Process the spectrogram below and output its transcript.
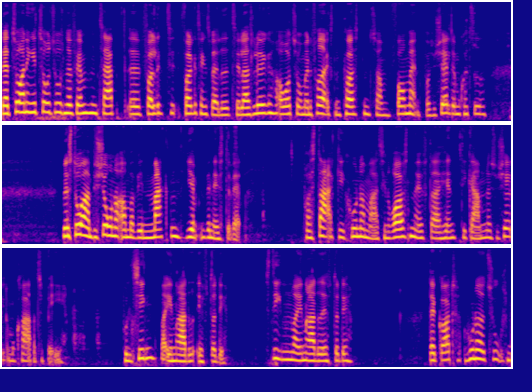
Da Thorning i 2015 tabte øh, folket- folketingsvalget til Lars Løkke, overtog Mette Frederiksen posten som formand for Socialdemokratiet, med store ambitioner om at vinde magten hjem ved næste valg. Fra start gik hun og Martin Rossen efter at hente de gamle socialdemokrater tilbage. Politikken var indrettet efter det. Stilen var indrettet efter det. Da godt 100.000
